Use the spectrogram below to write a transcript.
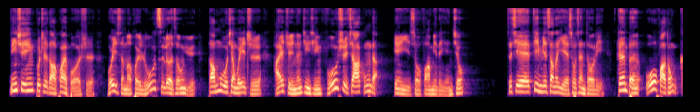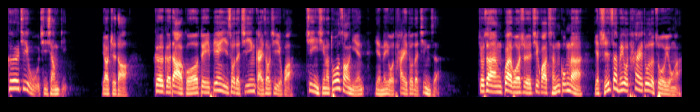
林勋不知道怪博士为什么会如此热衷于到目前为止还只能进行服饰加工的变异兽方面的研究。这些地面上的野兽战斗力根本无法同科技武器相比。要知道，各个大国对变异兽的基因改造计划进行了多少年，也没有太多的进展。就算怪博士计划成功了，也实在没有太多的作用啊。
